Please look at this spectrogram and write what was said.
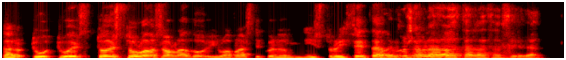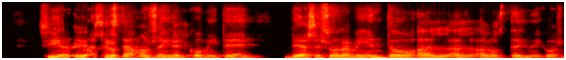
Claro, tú, tú es, todo esto lo has hablado y lo hablaste con el ministro Iceta. Lo hemos hablado hasta la sociedad. Sí, y además eh, pero... estamos en el comité de asesoramiento al, al, a los técnicos,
